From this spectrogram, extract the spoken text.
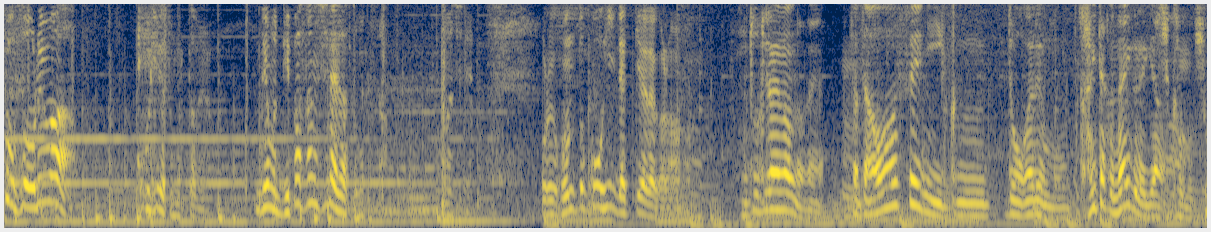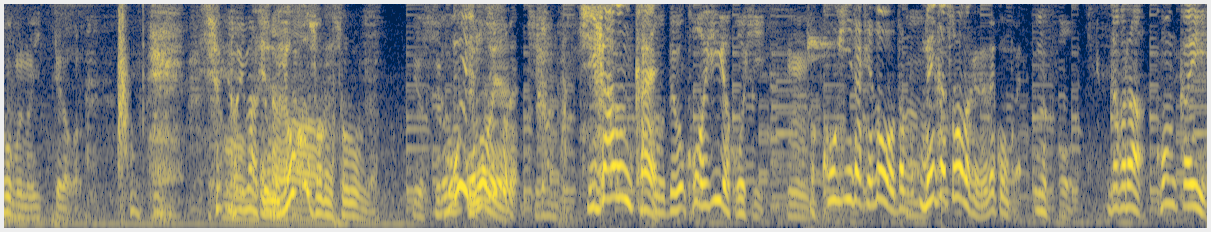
そうそう俺はコーヒーだと思ったのよ。でもディパさん次第だと思ってた。マジで。俺ほんとコーヒーだけ嫌いだから。本当嫌いなんだね、だって合わせに行く動画でも買いたくないぐらい嫌な。のしかも勝負の一手だから。今でもよくそれ揃うよ。いやすすごいね。違うんです違うんかい。そうでもコーヒーはコーヒー。うん。コーヒーだけど多分メーカー揃わなきゃだよね今回。うんそう。だから今回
